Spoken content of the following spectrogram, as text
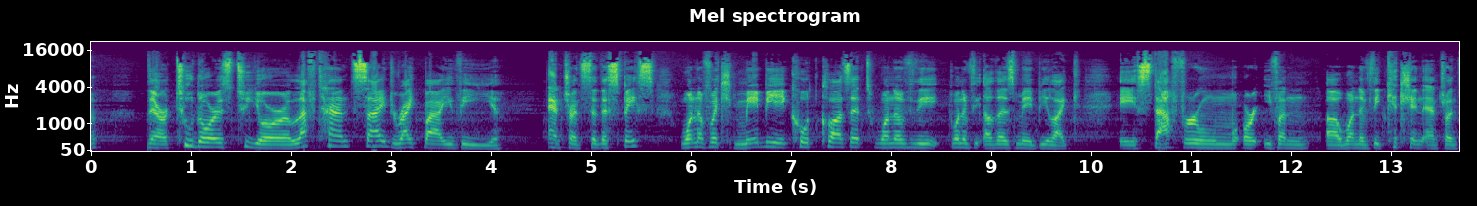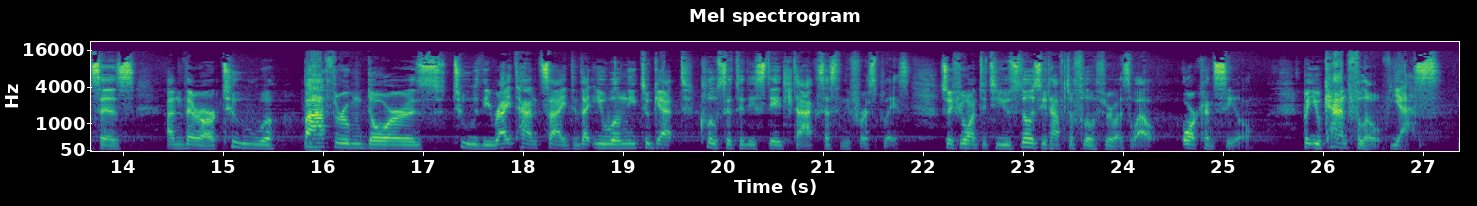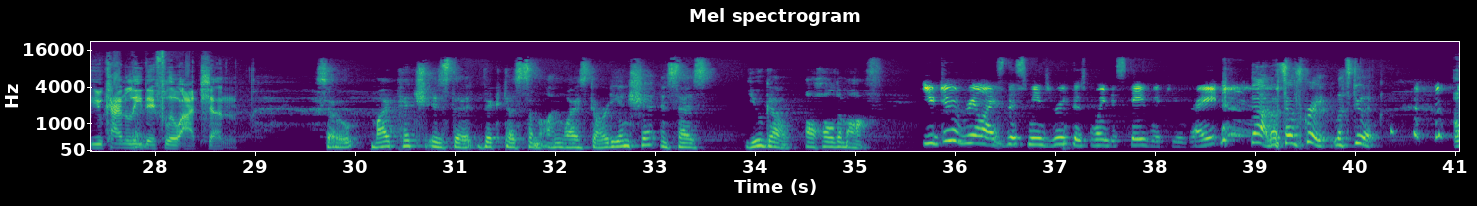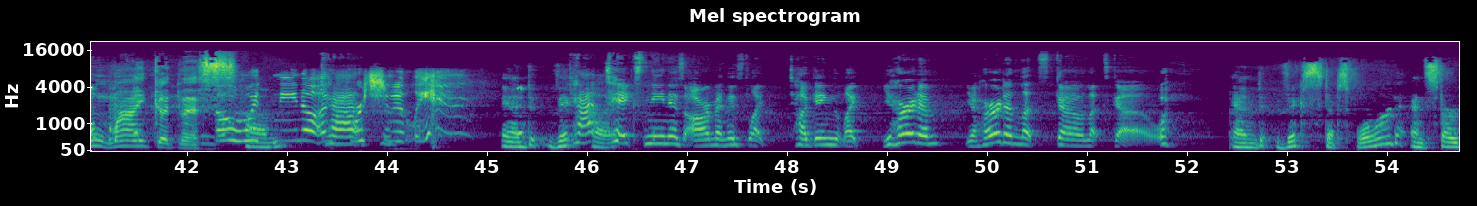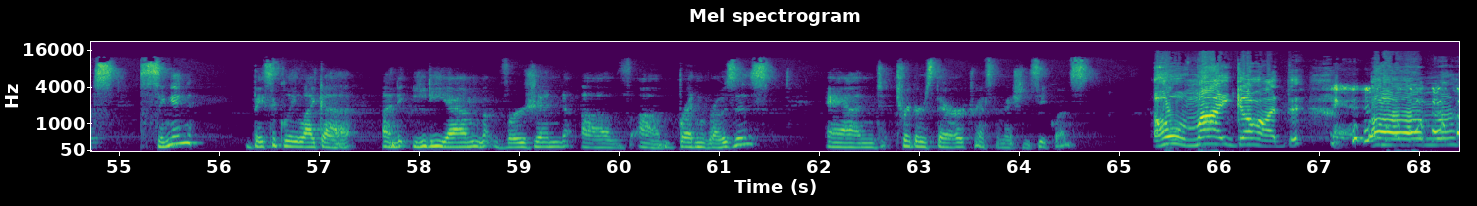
there are two doors to your left hand side, right by the entrance to this space. One of which may be a coat closet. One of the one of the others may be like a staff room or even uh, one of the kitchen entrances. And there are two bathroom doors to the right hand side that you will need to get closer to the stage to access in the first place. So if you wanted to use those, you'd have to flow through as well or conceal. But you can flow. Yes, you can lead a flow action. So my pitch is that Vic does some unwise guardian shit and says, "You go. I'll hold him off." You do realize this means Ruth is going to stay with you, right? Yeah, that sounds great. Let's do it. Oh my goodness. Oh, with Um, Nina, Cat- unfortunately. And Vic, Cat uh, takes Nina's arm and is like tugging, like, you heard him, you heard him, let's go, let's go. and Vic steps forward and starts singing, basically like a an EDM version of um, Bread and Roses, and triggers their transformation sequence. Oh my god. Um.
